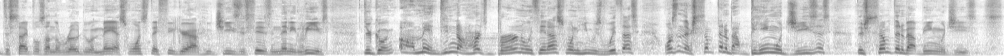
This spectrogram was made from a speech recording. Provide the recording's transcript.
disciples on the road to Emmaus. Once they figure out who Jesus is and then he leaves, they're going, Oh man, didn't our hearts burn within us when he was with us? Wasn't there something about being with Jesus? There's something about being with Jesus.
